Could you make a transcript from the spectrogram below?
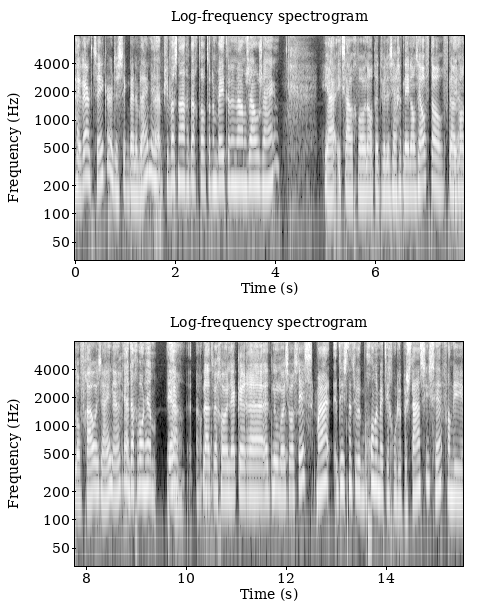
hij werkt zeker. Dus ik ben er blij mee. heb je wel eens nagedacht of er een betere naam zou zijn? Ja, ik zou gewoon altijd willen zeggen het Nederlands elftal. Of nou man of vrouwen zijn. Hè? Ja, dan gewoon heel... Ja. Laten we gewoon lekker het noemen zoals het is. Maar het is natuurlijk begonnen met die goede prestaties hè, van die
